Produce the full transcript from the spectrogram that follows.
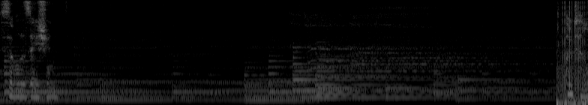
civilization. I'm telling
